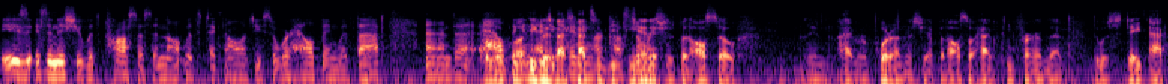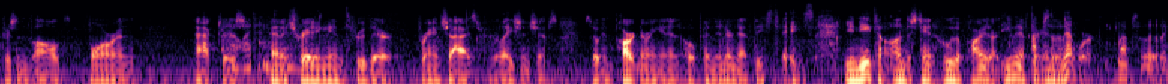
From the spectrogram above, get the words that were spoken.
is, is an issue with process and not with technology. So we're helping with that and uh, Although, helping well, and educating had some our customers. issues, but also, I mean, I haven't reported on this yet, but also I have confirmed that there was state actors involved, foreign actors Oh, I didn't hear that. penetrating in through their franchise relationships. So in partnering in an open internet these days, you need to understand who the parties are, even if they're in the network. Absolutely.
